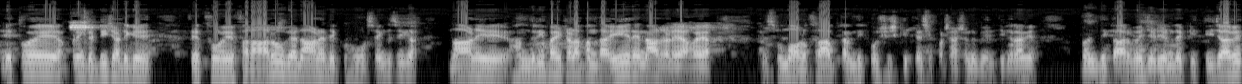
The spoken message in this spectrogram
ਇੱਥੋਂ ਇਹ ਆਪਣੀ ਗੱਡੀ ਛੱਡ ਕੇ ਇੱਥੋਂ ਇਹ ਫਰਾਰ ਹੋ ਗਿਆ ਨਾਲ ਇਹਦੇ ਇੱਕ ਹੋਰ ਸਿੰਘ ਸੀਗਾ ਨਾਲ ਇਹ ਹੰਗਰੀ ਬਾਈਟ ਵਾਲਾ ਬੰਦਾ ਇਹ ਇਹਦੇ ਨਾਲ ਰਲਿਆ ਹੋਇਆ। ਇਸ ਮਾਹੌਲ ਖਰਾਬ ਕਰਨ ਦੀ ਕੋਸ਼ਿਸ਼ ਕੀਤੀ ਅਸੀਂ ਪ੍ਰਸ਼ਾਸਨ ਨੂੰ ਬੇਨਤੀ ਕਰਾਂਗੇ ਬਣਦੀ ਕਾਰਵਾਈ ਜਿਹੜੀ ਉਹਨਾਂ ਦੇ ਕੀਤੀ ਜਾਵੇ।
